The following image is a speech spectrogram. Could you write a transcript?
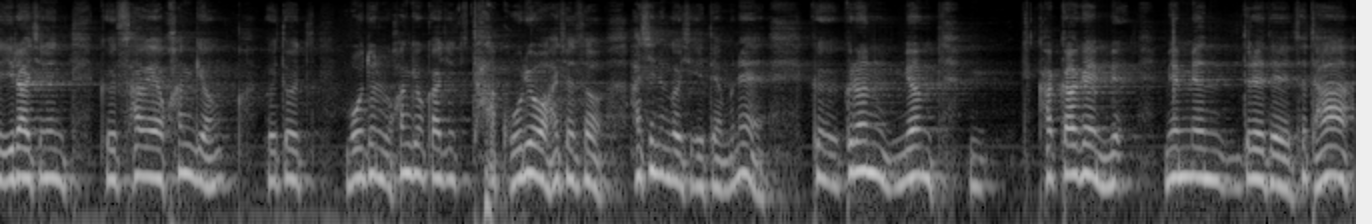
일하시는 그 사회 환경, 또 모든 환경까지 다 고려하셔서 하시는 것이기 때문에 그 그런 면 각각의 면면들에 대해서 다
